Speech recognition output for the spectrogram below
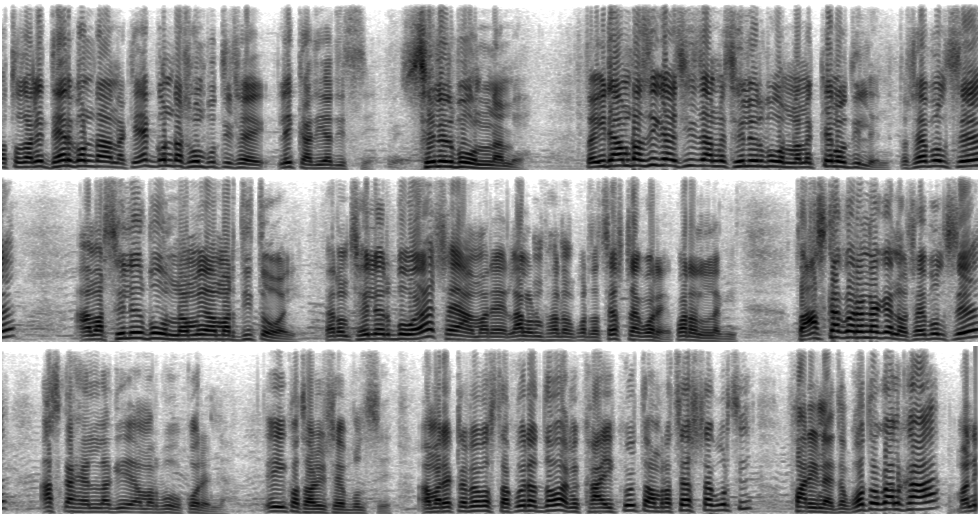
কত জানি, দেড় ঘণ্টা নাকি, এক ঘণ্টা সম্পত্তি সে লেখা দিয়া দিচ্ছে ছেলের বোন নামে। তো এটা আমরা জিজ্ঞাসি যে আপনি ছেলের বোন নামে কেন দিলেন? তো সে বলছে, আমার ছেলের বোন নামে আমার দিতে হয়, কারণ ছেলের বউ সে আমার লালন পালন করার চেষ্টা করে, করার লাগে। তো আজকা করে না কেন? সে বলছে, আজকা হেল লাগে আমার বউ করে না। এই কথাটি সে বলছে। আমার একটা ব্যবস্থা করে দাও, আমি খাই কই, তো আমরা চেষ্টা করছি পারি নাই তো। গতকাল খা মানে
